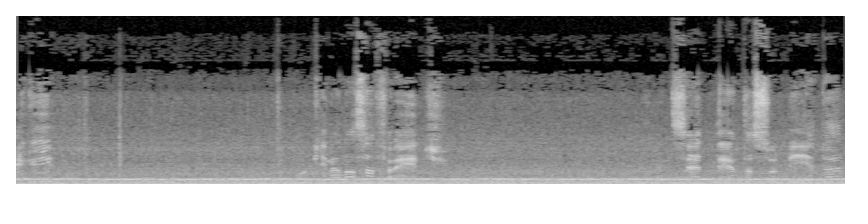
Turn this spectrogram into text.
Segue um pouquinho na nossa frente. 170 subida.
